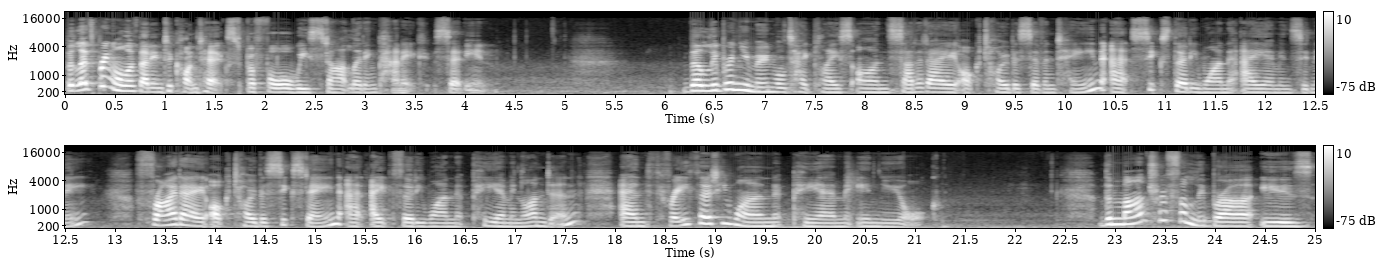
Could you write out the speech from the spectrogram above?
But let's bring all of that into context before we start letting panic set in. The Libra new moon will take place on Saturday, October 17 at 6:31 a.m. in Sydney, Friday, October 16 at 8:31 p.m. in London, and 3:31 p.m. in New York. The mantra for Libra is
